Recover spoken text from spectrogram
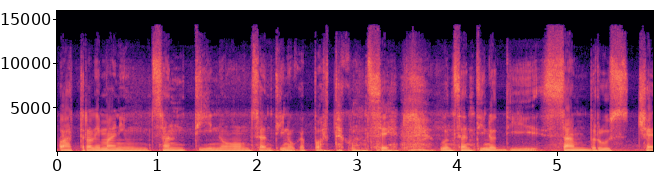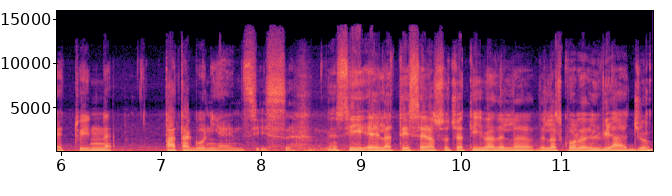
ha tra le mani un santino, un santino che porta con sé, un santino di San Bruce Chatwin Patagoniensis. Eh sì, è la tessera associativa della, della scuola del viaggio.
